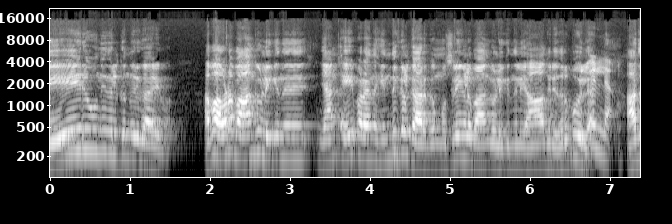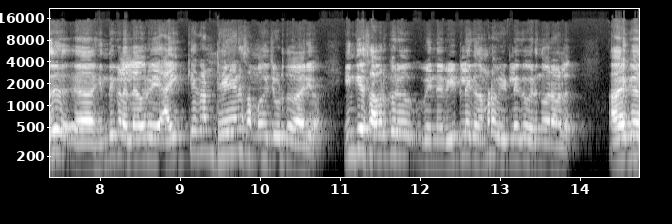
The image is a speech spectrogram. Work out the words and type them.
വേരൂന്നി നിൽക്കുന്ന ഒരു കാര്യമാണ്. അപ്പൊ അവിടെ ബാങ്ക് വിളിക്കുന്നതിന് ഞാൻ ഈ പറയുന്ന ഹിന്ദുക്കൾക്കാർക്കും മുസ്ലിങ്ങൾ ബാങ്ക് വിളിക്കുന്നതിൽ യാതൊരു എതിർപ്പുമില്ല ഇല്ല. അത് ഹിന്ദുക്കൾ എല്ലാവരും ഐക്യകണ്ഠേന സമ്മതിച്ചു കൊടുത്ത കാര്യമാണ്. ഇൻ കേസ് അവർക്കൊരു പിന്നെ വീട്ടിലേക്ക് നമ്മുടെ വീട്ടിലേക്ക് വരുന്ന ഒരാൾ അയാൾക്ക്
